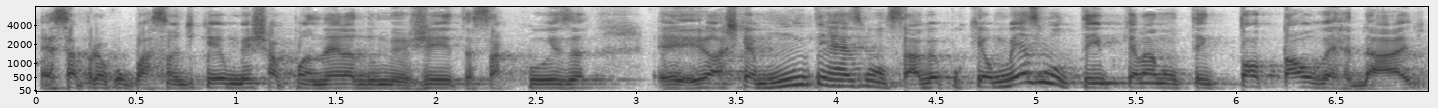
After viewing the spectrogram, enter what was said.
Essa preocupação de que eu mexo a panela do meu jeito, essa coisa, é, eu acho que é muito irresponsável, porque ao mesmo tempo que ela não tem total verdade,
